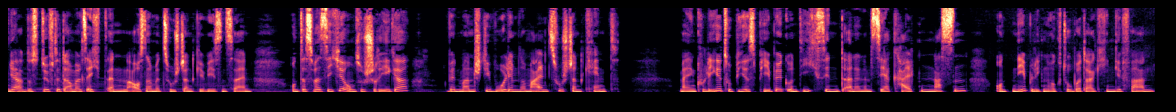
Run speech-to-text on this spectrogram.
Ja, das dürfte damals echt ein Ausnahmezustand gewesen sein. Und das war sicher umso schräger, wenn man Stivol im normalen Zustand kennt. Mein Kollege Tobias Pebeck und ich sind an einem sehr kalten, nassen und nebligen Oktobertag hingefahren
